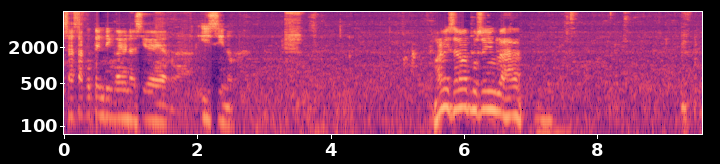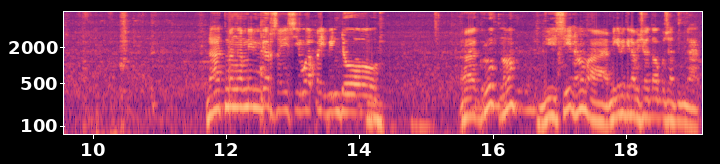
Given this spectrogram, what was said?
sasagutin din kayo na si uh, easy, no? Maraming salamat po sa inyong lahat. Lahat mga member sa Easy Wi-Fi Bindo uh, group, no? Easy, no? Uh, Migi-migi lang shoutout po sa ating lahat.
